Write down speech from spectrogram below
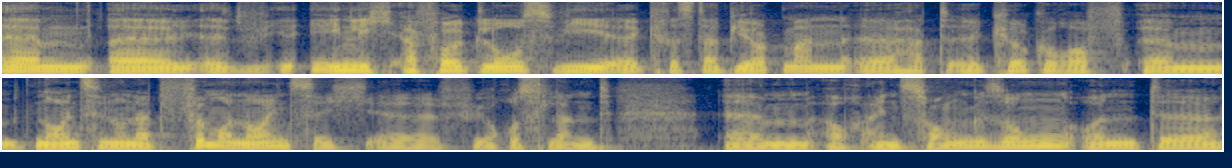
Ähm, äh, ähnlich erfolglos wie äh, Christa Björkmann äh, hat äh, Kirkorov ähm, 1995 äh, für Russland ähm, auch einen Song gesungen und äh,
